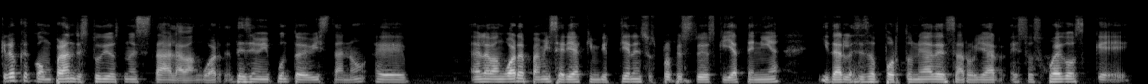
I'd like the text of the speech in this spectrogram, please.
creo que comprando estudios no está a la vanguardia, desde mi punto de vista, ¿no? Eh, a la vanguardia para mí sería que invirtiera en sus propios estudios que ya tenía y darles esa oportunidad de desarrollar esos juegos que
